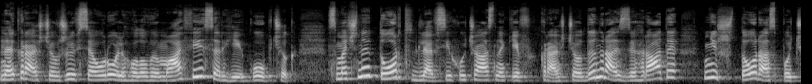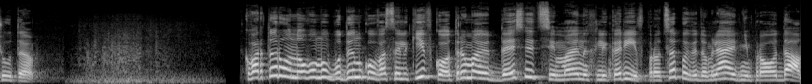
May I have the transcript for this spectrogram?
Найкраще вжився у роль голови мафії Сергій Копчик. Смачний торт для всіх учасників. Краще один раз зіграти, ніж сто раз почути. Квартиру у новому будинку Васильківка отримають 10 сімейних лікарів. Про це повідомляє Дніпроода.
